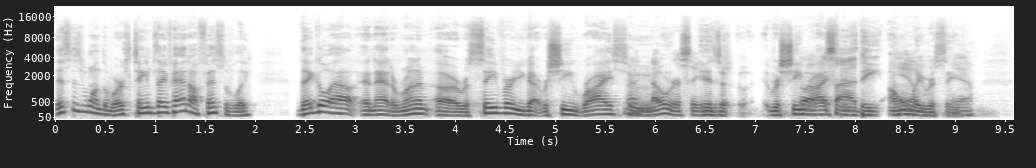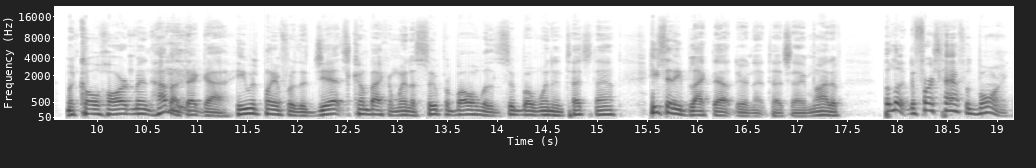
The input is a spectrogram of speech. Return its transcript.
this is one of the worst teams they've had offensively. They go out and add a running uh, receiver. You got Rasheed Rice, who no receivers. is a, Rasheed Well, Rice is the only him, receiver. yeah. Mecole Hardman, how about that guy? He was playing for the Jets, come back and win a Super Bowl with a Super Bowl winning touchdown. He said he blacked out during that touchdown. He might have. But look, the first half was boring.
